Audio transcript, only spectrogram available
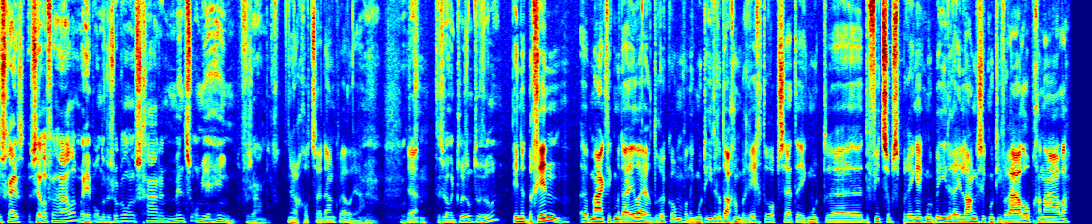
Je schrijft zelf verhalen, maar je hebt ondertussen ook al een schare mensen om je heen verzameld. Ja, godzijdank wel, ja. ja, ja. Het is wel een klus om te vullen. In het begin uh, maakte ik me daar heel erg druk om. Want ik moet iedere dag een bericht erop zetten. Ik moet uh, de fiets opspringen. Ik moet bij iedereen langs. Ik moet die verhalen op gaan halen.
